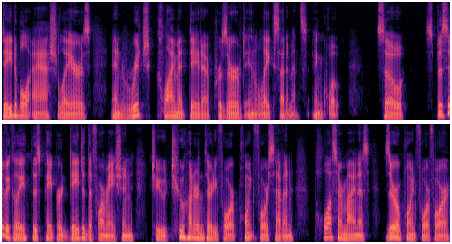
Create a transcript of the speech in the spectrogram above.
datable ash layers, and rich climate data preserved in lake sediments, end quote. So Specifically, this paper dated the formation to 234.47 plus or minus 0.44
